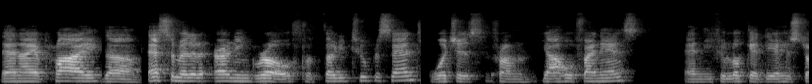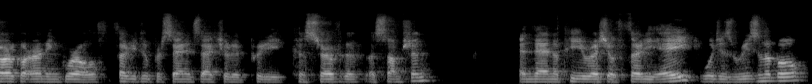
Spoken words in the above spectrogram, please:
Then I apply the estimated earning growth of 32%, which is from Yahoo Finance. And if you look at their historical earning growth, 32% is actually a pretty conservative assumption and then a P ratio of 38, which is reasonable.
